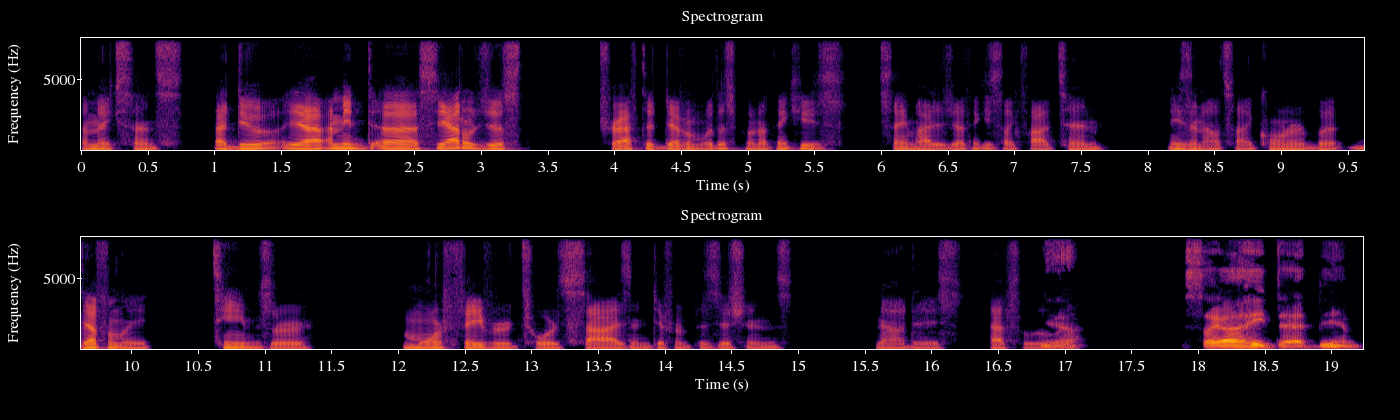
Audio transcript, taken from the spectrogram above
that makes sense. I do. Yeah, I mean, uh, Seattle just drafted Devon Witherspoon. I think he's same height as you. I think he's like five ten. He's an outside corner, but definitely teams are more favored towards size in different positions nowadays. Absolutely. Yeah. It's like I hate that being,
